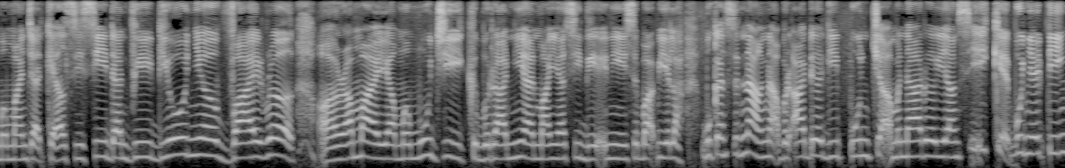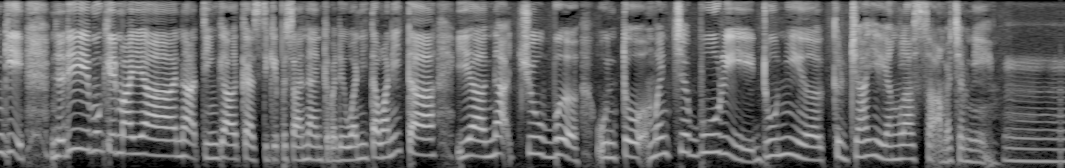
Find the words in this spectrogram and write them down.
memanjat KLCC dan videonya viral. Uh, ramai yang memuji keberanian Maya Sidik ini sebab ialah bukan senang nak berada di puncak menara yang sikit punya tinggi. Jadi mungkin Maya nak tinggalkan sedikit pesanan kepada wanita-wanita yang nak cuba untuk menceburi dunia kerjaya yang lasak macam ni. Hmm,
